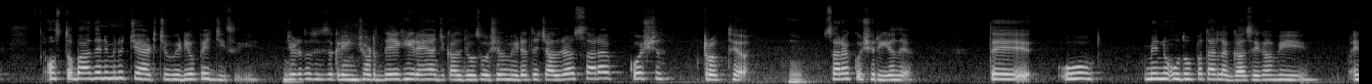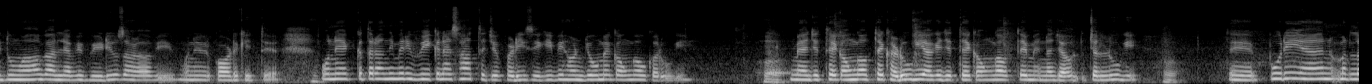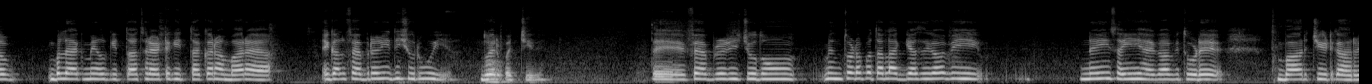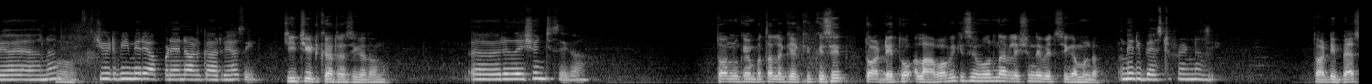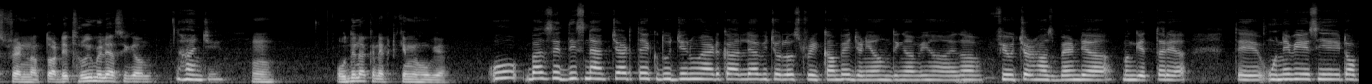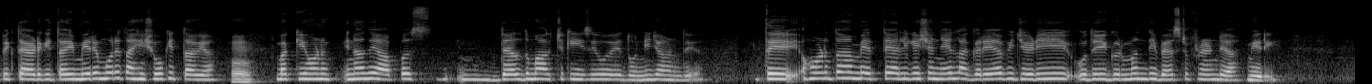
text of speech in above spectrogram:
ਉਸ ਤੋਂ ਬਾਅਦ ਇਹਨੇ ਮੈਨੂੰ ਚੈਟ 'ਚ ਵੀਡੀਓ ਭੇਜੀ ਸੀਗੀ। ਜਿਹੜੇ ਤੁਸੀਂ ਸਕਰੀਨਸ਼ਾਟ ਦੇਖ ਹੀ ਰਹੇ ਅੱਜ ਕੱਲ ਜੋ ਸੋਸ਼ਲ ਮੀਡੀਆ ਤੇ ਚੱਲ ਰਿਹਾ ਸਾਰਾ ਕੁਝ ਟਰੁੱਥ ਆ। ਹੂੰ। ਸਾਰਾ ਕੁਝ ਰੀਅਲ ਆ। ਤੇ ਉਹ ਮੈਨੂੰ ਉਦੋਂ ਪਤਾ ਲੱਗਾ ਸੀਗਾ ਵੀ ਇਦੋਂ ਆ ਗੱਲ ਆ ਵੀ ਵੀਡੀਓਜ਼ ਵਾਲਾ ਵੀ ਉਹਨੇ ਰਿਕਾਰਡ ਕੀਤੇ ਉਹਨੇ ਇੱਕ ਤਰ੍ਹਾਂ ਦੀ ਮੇਰੀ ਵੀਕਨੈਸ ਹੱਥ 'ਚ ਫੜੀ ਸੀਗੀ ਵੀ ਹੁਣ ਜੋ ਮੈਂ ਕਹੂੰਗਾ ਉਹ ਕਰੂਗੀ। ਹੂੰ। ਮੈਂ ਜਿੱਥੇ ਕਹੂੰਗਾ ਉੱਥੇ ਖੜੂਗੀ ਆ ਕੇ ਜਿੱਥੇ ਕਹੂੰਗਾ ਉੱਥੇ ਮੇਰੇ ਨਾਲ ਚੱਲੂਗੀ। ਹੂੰ। ਤੇ ਪੂਰੀ ਐਨ ਮਤਲਬ ਬਲੈਕਮੇਲ ਕੀਤਾ ਥ੍ਰੈਟ ਕੀਤਾ ਘਰਾਂ ਬਾਹਰ ਆਇਆ। ਇਹ ਗੱਲ ਫੈਬਰੂਅਰੀ ਦੀ ਸ਼ੁਰੂ ਹੋਈ ਆ। 2025 ਦੀ ਤੇ ਫੈਬਰੂਅਰੀ ਚ ਉਦੋਂ ਮੈਨੂੰ ਥੋੜਾ ਪਤਾ ਲੱਗ ਗਿਆ ਸੀਗਾ ਵੀ ਨਹੀਂ ਸਹੀ ਹੈਗਾ ਵੀ ਥੋੜੇ ਬਾਹਰ ਚੀਟ ਕਰ ਰਿਹਾ ਹੈ ਹਨਾ। ਚੀਟ ਵੀ ਮੇਰੇ ਆਪਣੇ ਨਾਲ ਕਰ ਰਿਹਾ ਸੀ। ਕੀ ਚੀਟ ਕਰ ਰਿਹਾ ਸੀਗਾ ਤੁਹਾਨੂੰ? ਰਿਲੇਸ਼ਨ ਚ ਸੀਗਾ। ਤੁਹਾਨੂੰ ਕਿਵੇਂ ਪਤਾ ਲੱਗਿਆ ਕਿ ਕਿਸੇ ਤੁਹਾਡੇ ਤੋਂ ਇਲਾਵਾ ਵੀ ਕਿਸੇ ਹੋਰ ਨਾਲ ਰਿਲੇਸ਼ਨ ਦੇ ਵਿੱਚ ਸੀਗਾ ਮੁੰਡਾ? ਮੇਰੀ ਬੈਸਟ ਫਰੈਂਡ ਨਾ ਸੀ। ਤੁਹਾਡੀ ਬੈਸਟ ਫਰੈਂਡ ਨਾਲ ਤੁਹਾਡੇ ਥਰੂ ਹੀ ਮਿਲਿਆ ਸੀਗਾ ਉਹਨੂੰ? ਹਾਂਜੀ। ਹੂੰ। ਉਹਦੇ ਨਾਲ ਕਨੈਕਟ ਕਿਵੇਂ ਹੋ ਗਿਆ? ਉਹ ਬਸ ਇਦਾਂ ਸਨੈਪਚੈਟ ਤੇ ਇੱਕ ਦੂਜੇ ਨੂੰ ਐਡ ਕਰ ਲਿਆ ਵੀ ਚਲੋ ਸਟ੍ਰੀਕਾਂ ਭੇਜਣੀਆਂ ਹੁੰਦੀਆਂ ਵੀ ਹਾਂ ਇਹਦਾ ਫਿਊਚਰ ਹਸਬੈਂਡ ਆ ਮੰਗੇਤਰ ਆ। ਤੇ ਉਹਨੇ ਵੀ ਇਸੇ ਟੌਪਿਕ ਤੇ ਐਡ ਕੀਤਾ ਸੀ। ਮੇਰੇ ਮੂਹਰੇ ਤਾਂ ਹੀ ਸ਼ੋਅ ਕੀਤਾ ਗਿਆ। ਹੂੰ। ਬਾਕੀ ਹੁਣ ਇਹਨਾਂ ਦੇ ਆਪਸ ਦਿਲ ਦਿਮਾਗ 'ਚ ਕੀ ਸੀ ਉਹ ਇਹ ਦੋਨੇ ਜਾਣਦੇ ਆ। ਤੇ ਹੁਣ ਤਾਂ ਮੇਰੇ ਤੇ ਐਲੀਗੇਸ਼ਨ ਇਹ ਲੱਗ ਰਿਹਾ ਵੀ ਜਿਹੜੀ ਉਹਦੀ ਗੁਰਮਨ ਦੀ ਬੈਸਟ ਫਰੈਂਡ ਆ ਮੇਰੀ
